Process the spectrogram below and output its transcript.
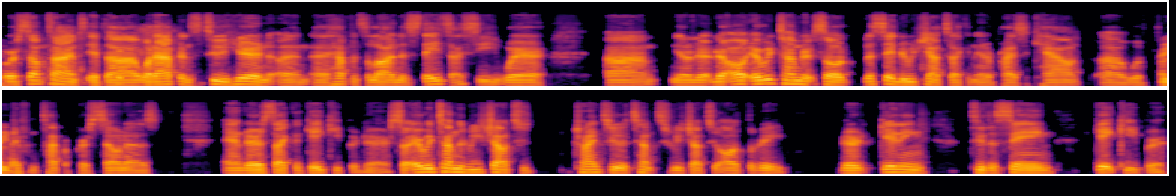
or sometimes if uh, what happens too here and, and uh, happens a lot in the states i see where um, you know they're, they're all every time they're so let's say they're reaching out to like an enterprise account uh, with three Okay. different type of personas and there's like a gatekeeper there so every time they reach out to trying to attempt to reach out to all three they're getting to the same gatekeeper.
